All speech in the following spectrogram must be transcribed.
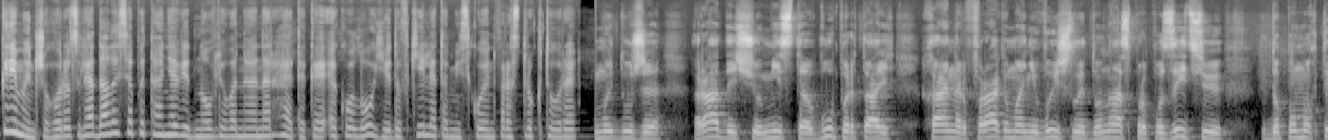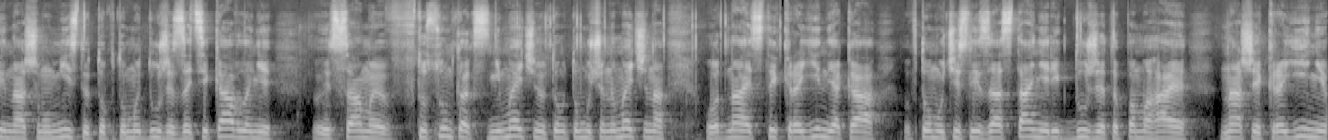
Крім іншого, розглядалися питання відновлюваної енергетики, екології, довкілля та міської інфраструктури. Ми дуже раді, що міста Вуперталь, Хайнер, Фрагмані вийшли до нас з пропозицією допомогти нашому місту. Тобто ми дуже зацікавлені саме в стосунках з Німеччиною, тому- тому що Німеччина одна із тих країн, яка в тому числі за останній рік дуже допомагає нашій країні.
